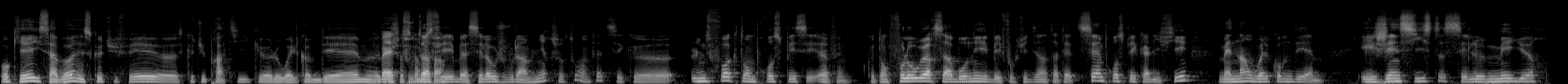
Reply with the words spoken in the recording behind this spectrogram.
ok, il s'abonne. Est-ce que tu fais, euh, est-ce que tu pratiques euh, le welcome DM, des choses tout comme à ça? fait. Ben, c'est là où je voulais en venir surtout en fait, c'est que une fois que ton prospect, c'est, enfin, que ton follower s'est abonné, ben, il faut que tu dises dans ta tête, c'est un prospect qualifié. Maintenant, welcome DM. Et j'insiste, c'est le meilleur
